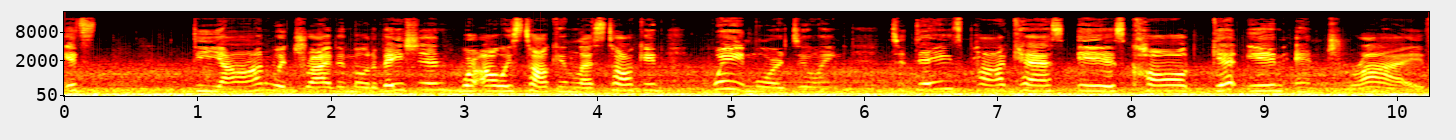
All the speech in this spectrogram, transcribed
it's Dion with Drive and Motivation. We're always talking, less talking, way more doing. Today's podcast is called Get In and Drive.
